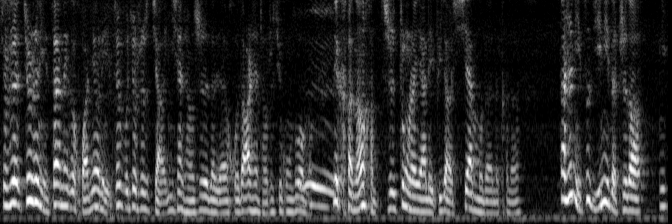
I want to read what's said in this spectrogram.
就是就是你在那个环境里，这不就是讲一线城市的人回到二线城市去工作吗？嗯那可能很是众人眼里比较羡慕的，那可能，但是你自己你得知道，你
